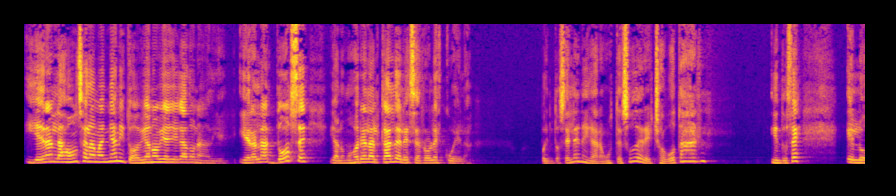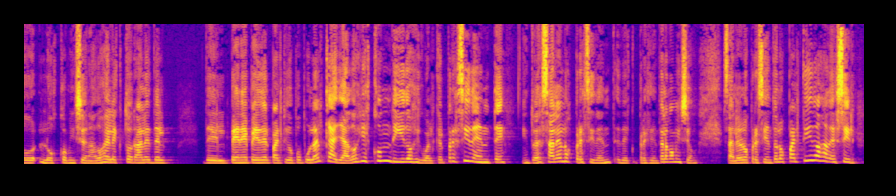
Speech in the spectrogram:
y eran las 11 de la mañana y todavía no había llegado nadie. Y eran las 12 y a lo mejor el alcalde le cerró la escuela. Pues entonces le negaron a usted su derecho a votar. Y entonces eh, los comisionados electorales del, del PNP y del Partido Popular callados y escondidos, igual que el presidente. Entonces salen los presidentes, de, presidente de la comisión, salen los presidentes de los partidos a decir,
